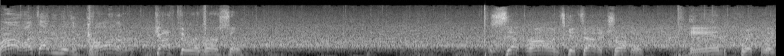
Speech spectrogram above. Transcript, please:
Wow, I thought he was a goner. Got the reversal. Seth Rollins gets out of trouble, and quickly.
